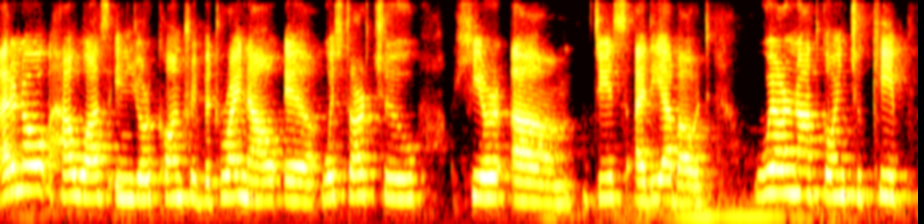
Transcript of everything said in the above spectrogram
I don't know how was in your country, but right now uh, we start to hear um, this idea about we are not going to keep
